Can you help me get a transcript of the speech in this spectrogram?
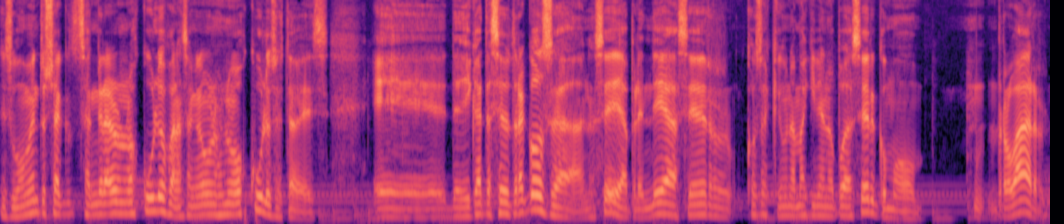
En su momento ya sangraron unos culos, van a sangrar unos nuevos culos esta vez. Eh, dedicate a hacer otra cosa, no sé, aprende a hacer cosas que una máquina no puede hacer, como robar.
